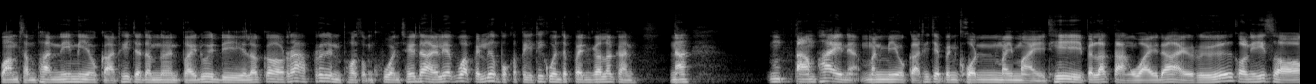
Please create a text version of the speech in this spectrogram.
ความสัมพันธ์นี้มีโอกาสที่จะดำเนินไปด้วยดี แล้วก็ราบรื่นพอสมควรใช้ได้ เรียกว่าเป็นเรื่องปกติที่ควรจะเป็นกันแล้วกันนะตามไพ่เนี่ยมันมีโอกาสที่จะเป็นคนใหม่ ๆ ที่เป็นรักต่างวัยได้ หรือกรณีที่สอง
